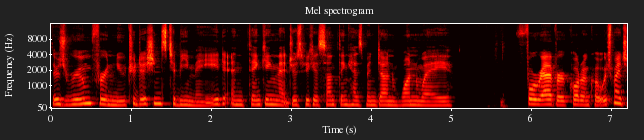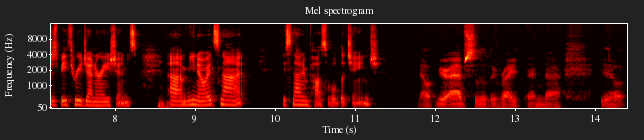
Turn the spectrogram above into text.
There's room for new traditions to be made, and thinking that just because something has been done one way forever, quote unquote, which might just be three generations, mm-hmm. um, you know, it's not it's not impossible to change. No, you're absolutely right. And, uh, you know,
